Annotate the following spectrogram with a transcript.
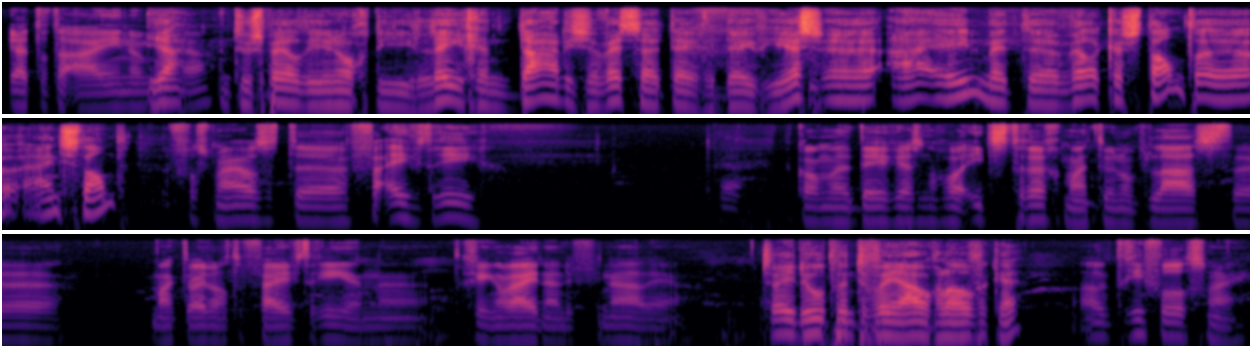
Ja, tot de A1 ook. Ja, ja. en toen speelde je nog die legendarische wedstrijd tegen DVS eh, A1. Met eh, welke stand, eh, eindstand? Volgens mij was het eh 5-3. Ja. Toen kwam de DVS nog wel iets terug, maar toen op het laatst eh, maakten wij nog de 5-3 en eh, toen gingen wij naar de finale. Ja. Twee doelpunten van jou, geloof ik, hè? Ook drie volgens mij.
